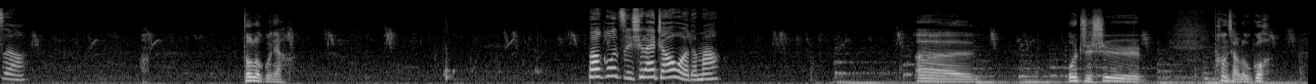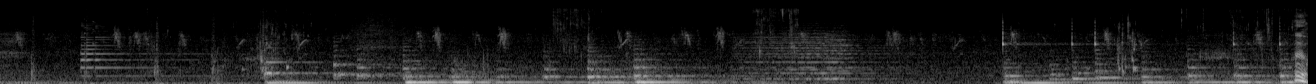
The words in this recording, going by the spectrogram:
子，多罗姑娘，包公子是来找我的吗？呃，我只是碰巧路过。哎呦，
